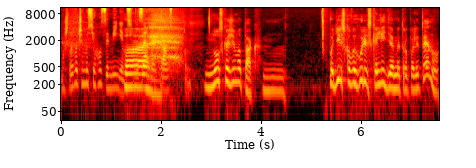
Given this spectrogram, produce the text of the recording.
Можливо, чимось його замінять наземним транспортом. Ну, скажімо так. Подільсько-Вигурівська лідія метрополітену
